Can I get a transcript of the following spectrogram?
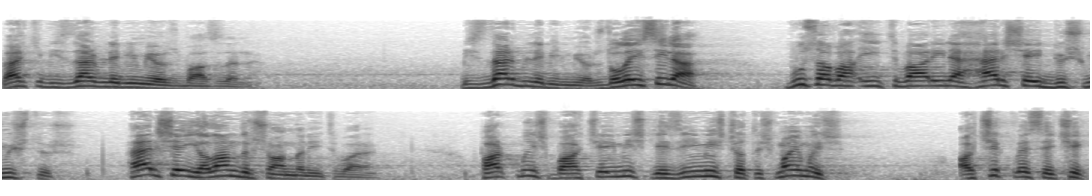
Belki bizler bile bilmiyoruz bazılarını. Bizler bile bilmiyoruz. Dolayısıyla bu sabah itibariyle her şey düşmüştür. Her şey yalandır şu andan itibaren. Parkmış, bahçeymiş, geziymiş, çatışmaymış. Açık ve seçik.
